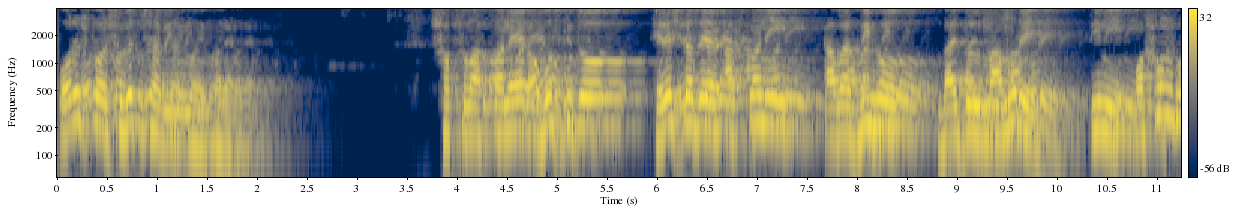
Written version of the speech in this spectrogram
পরস্পর শুভেচ্ছা বিনিময় করেন। সপ্তম আসমানে অবস্থিত ফেরেশতাদের আসমানি কাবাগৃহ বাইতুল মামুরে তিনি অসংখ্য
